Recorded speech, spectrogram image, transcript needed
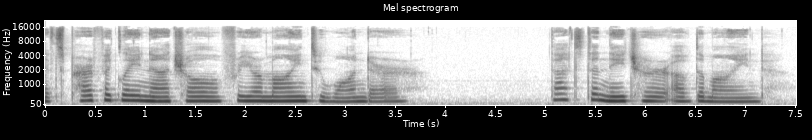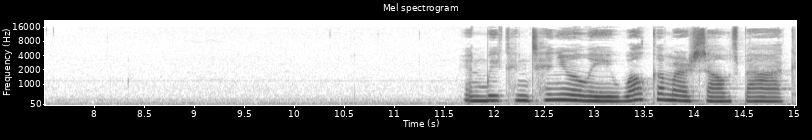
It's perfectly natural for your mind to wander. That's the nature of the mind. And we continually welcome ourselves back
